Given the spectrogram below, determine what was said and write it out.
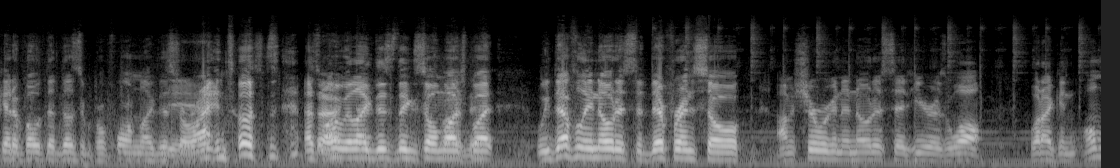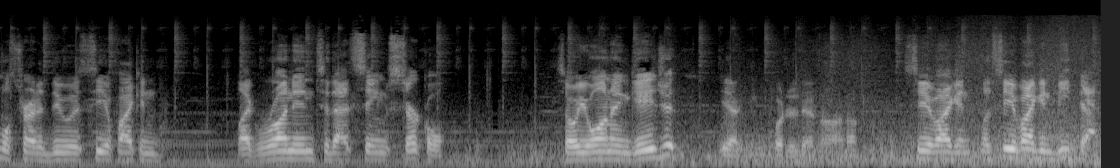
get a boat that doesn't perform like this Yeah. Orion does. That's why we like this thing so much. But we definitely noticed a difference, so I'm sure we're gonna notice it here as well. What I can almost try to do is see if I can like run into that same circle. So you want to engage it? Yeah, you can put it in auto. See if I can. Let's see if I can beat that.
